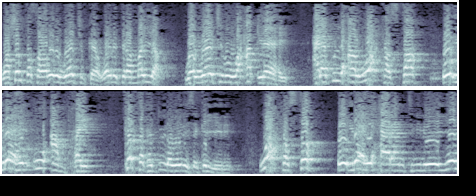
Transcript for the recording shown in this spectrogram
Waa shanta salaadood waajibka waa inay tiraa maya. Waa waajibo waa xaq ilaahay. Calaa kulli xaal wax kasta oo ilaahay uu amray ka tag hadduu yidhah waa inaysan ka yeelin wax kasta oo ilaahay xaaraantinimeeyey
